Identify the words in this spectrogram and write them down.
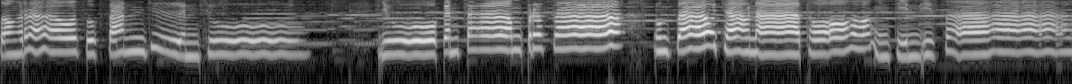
สองเราสุขสันต์ชื่นชู อยู่กันตามประษาหนุ่มสาวชาวนาท้องถิ่นอีสาน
